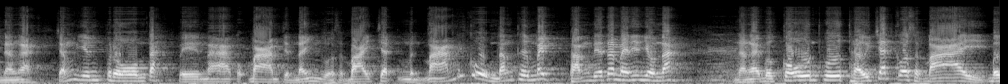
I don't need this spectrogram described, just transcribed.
ហ្នឹងហើយចឹងយើងព្រមតាពេលណាក៏បានចំណេញក៏សบายចិត្តមិនបានទេក៏មិនដឹងធ្វើម៉េចប្រឹងទៀតតែមែនទេញោមណាហ្នឹងហើយបើកូនធ្វើត្រូវចិត្តក៏សบายបើ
